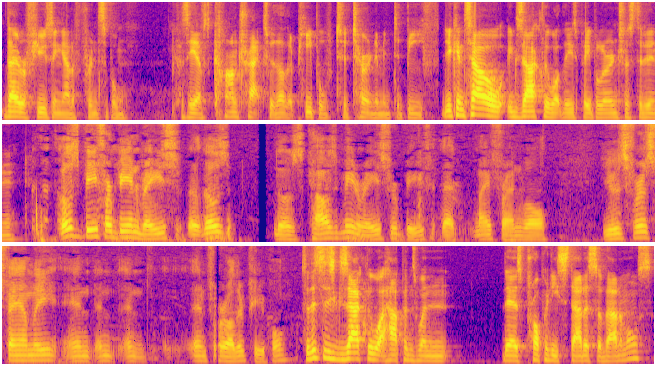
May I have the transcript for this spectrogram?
They're refusing out of principle because he has contracts with other people to turn them into beef. You can tell exactly what these people are interested in. Those beef are being raised. uh, Those those cows are being raised for beef that my friend will use for his family and and and, and for other people. So this is exactly what happens when there's property status of animals.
